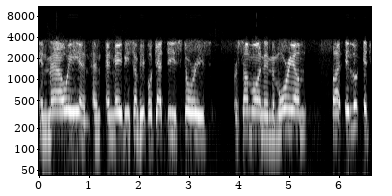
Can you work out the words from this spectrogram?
in Maui, and, and, and maybe some people get these stories for someone in memoriam but it look it's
